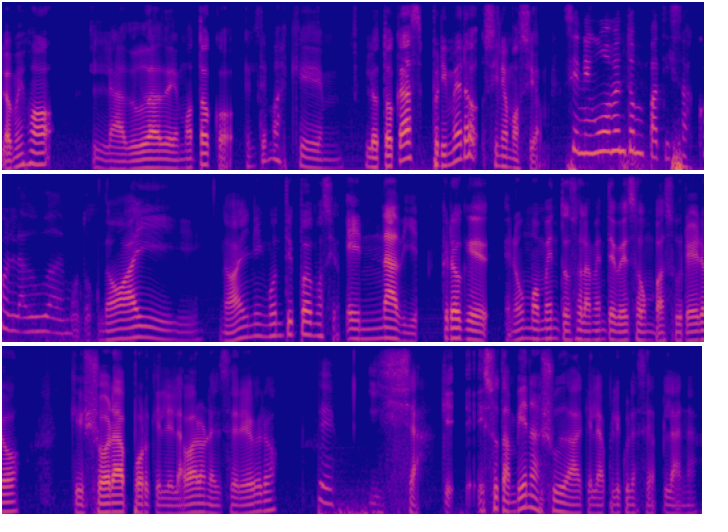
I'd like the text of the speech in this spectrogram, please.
Lo mismo la duda de Motoko. El tema es que mm, lo tocas primero sin emoción. Si en ningún momento empatizas con la duda de Motoko. No hay, no hay ningún tipo de emoción. En nadie. Creo que en un momento solamente ves a un basurero que llora porque le lavaron el cerebro Sí. y ya. Que eso también ayuda a que la película sea plana.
